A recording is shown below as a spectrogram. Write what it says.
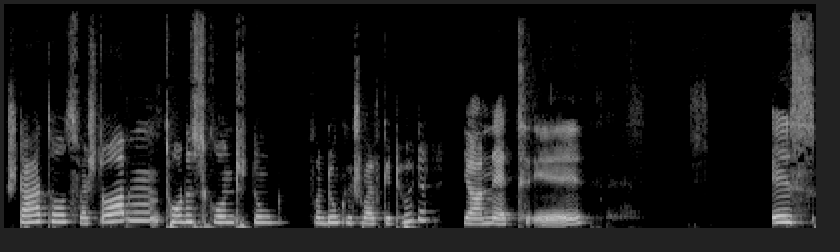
Status verstorben, Todesgrund Dun von Dunkelschweif getötet. Ja, nett. Äh, ist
